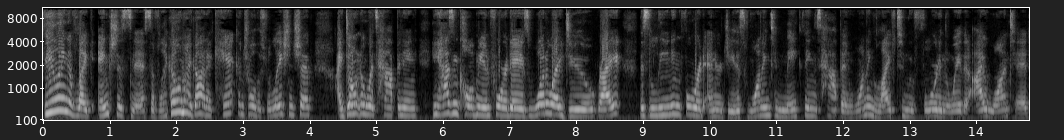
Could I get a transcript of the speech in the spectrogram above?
feeling of like anxiousness of like, oh my God, I can't control this relationship. I don't know what's happening. He hasn't called me in four days. What do I do? Right? This leaning forward energy, this wanting to make things happen, wanting life to move forward in the way that I wanted,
